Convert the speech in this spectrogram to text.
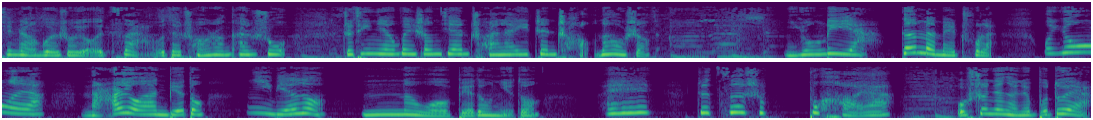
金掌柜说：“有一次啊，我在床上看书，只听见卫生间传来一阵吵闹声。你用力呀，根本没出来。我用了呀，哪有啊？你别动，你别动。嗯，那我别动，你动。哎，这姿势不好呀。我瞬间感觉不对啊，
